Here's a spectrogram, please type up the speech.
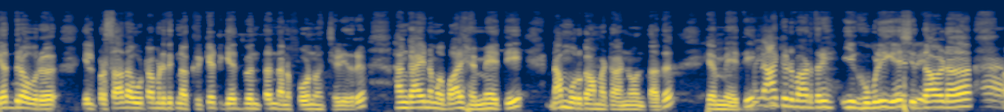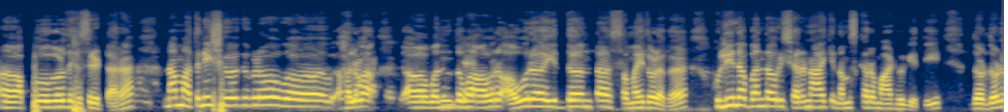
ಗೆದ್ರು ಅವರು ಇಲ್ಲಿ ಪ್ರಸಾದ ಊಟ ಮಾಡಿದಕ್ಕೆ ನಾವು ಕ್ರಿಕೆಟ್ ಗೆದ್ವಿ ಅಂತಂದ್ ನನ್ನ ಫೋನ್ ಹಚ್ಚಿ ಹೇಳಿದ್ರು ಹಂಗಾಗಿ ನಮಗೆ ಭಾಳ ಹೆಮ್ಮೆ ಐತಿ ನಮ್ಮ ಮುರುಘಾ ಮಠ ಅನ್ನುವಂಥದ್ದು ಹೆಮ್ಮೆ ಐತಿ. ಯಾಕೆ ಇಡಬಾರ್ದ್ರಿ? ಈಗ ಹುಬ್ಳಿಗೆ ಸಿದ್ದಾವಡ ಅಪ್ಪಗಳದ ಹೆಸರಿಟ್ಟಾರ. ನಮ್ಮ ಅತನಿ ಶಿವಗಳು ಹಲವ ಒಂದು ಅವ್ರ ಅವ್ರ ಇದ್ದಂತ ಸಮಯದೊಳಗ ಹುಲಿನ ಬಂದ್ ಅವ್ರಿಗೆ ಶರಣ ಹಾಕಿ ನಮಸ್ಕಾರ ಮಾಡಿ ಹೋಗೈತಿ. ದೊಡ್ಡ ದೊಡ್ಡ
